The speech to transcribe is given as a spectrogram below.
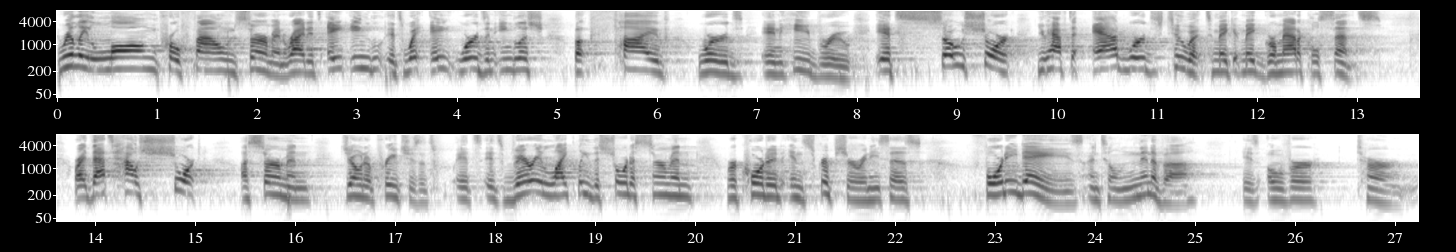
really long, profound sermon, right? It's eight, Eng- it's eight words in English, but five words in Hebrew. It's so short, you have to add words to it to make it make grammatical sense, right? That's how short a sermon Jonah preaches. It's, it's, it's very likely the shortest sermon recorded in Scripture. And he says, 40 days until Nineveh is overturned.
